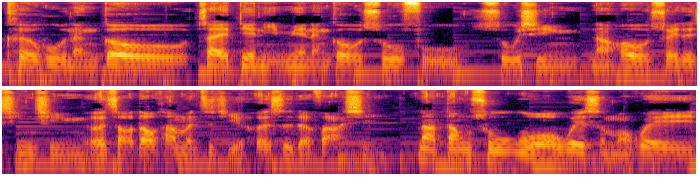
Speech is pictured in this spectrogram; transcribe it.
客户能够在店里面能够舒服、舒心，然后随着心情而找到他们自己合适的发型。那当初我为什么会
